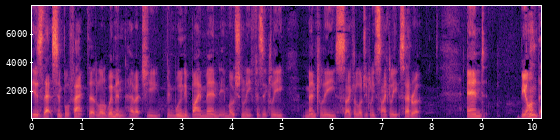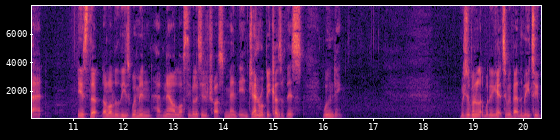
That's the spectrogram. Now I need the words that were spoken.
is that simple fact that a lot of women have actually been wounded by men emotionally, physically, mentally, psychologically, psychically, etc. And beyond that is that a lot of these women have now lost the ability to trust men in general because of this wounding. Which is what I'm going to get to about the Me Too,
